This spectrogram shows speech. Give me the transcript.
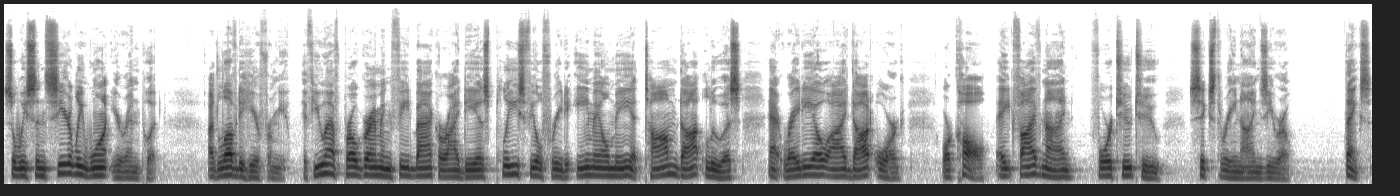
So we sincerely want your input. I'd love to hear from you. If you have programming feedback or ideas, please feel free to email me at tom.lewis at radioeye.org or call 859 422 6390. Thanks.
